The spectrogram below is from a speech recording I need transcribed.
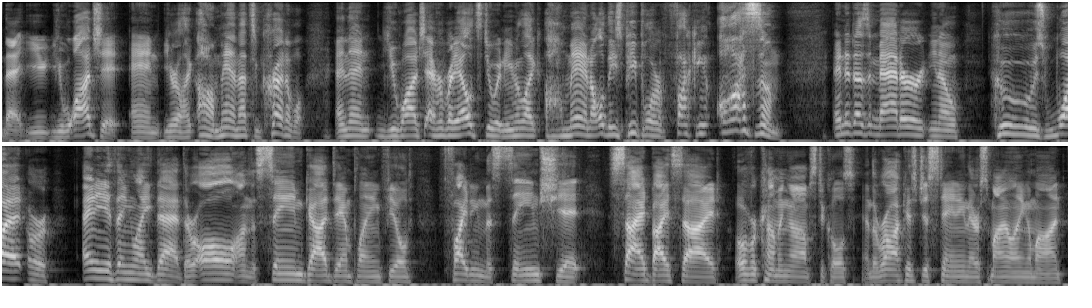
that you you watch it and you're like, oh man, that's incredible. And then you watch everybody else do it and you're like, oh man, all these people are fucking awesome. And it doesn't matter, you know, who's what or anything like that. They're all on the same goddamn playing field, fighting the same shit side by side, overcoming obstacles, and The Rock is just standing there smiling them on,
